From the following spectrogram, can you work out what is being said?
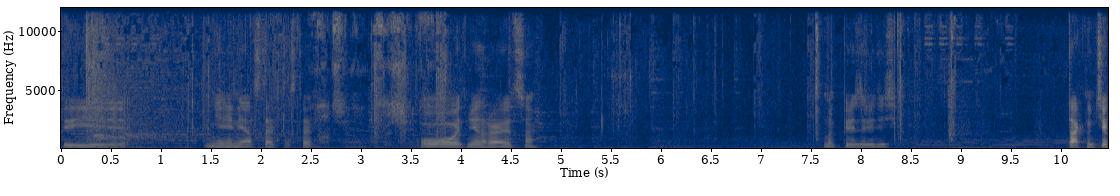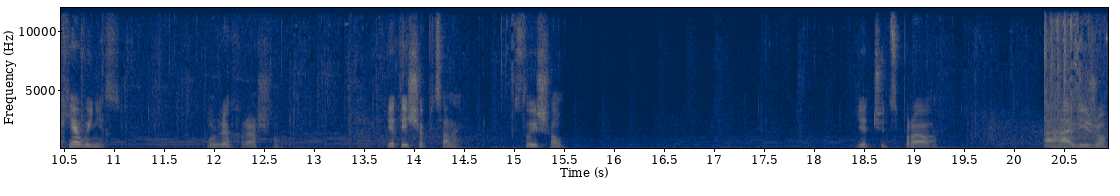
Ты... Не-не-не, оставь, оставь. О, это мне нравится. ну перезарядись. Так, ну тех я вынес. Уже хорошо. Где-то еще, пацаны. Слышал. Где-то чуть справа. Ага, вижу.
